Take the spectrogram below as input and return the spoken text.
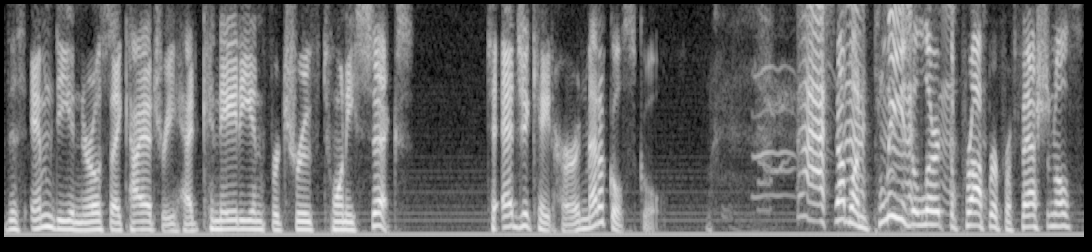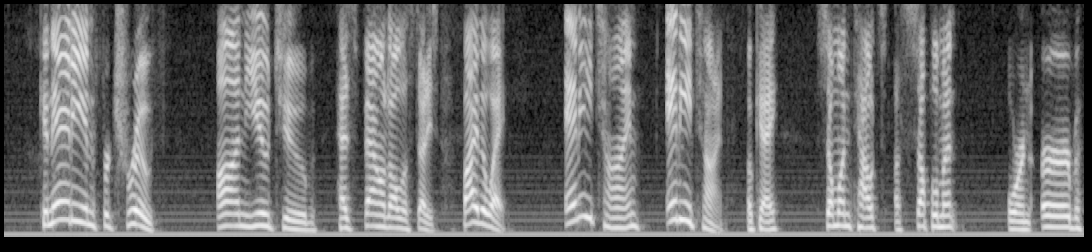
this MD in neuropsychiatry had Canadian for Truth 26 to educate her in medical school. Someone please alert the proper professionals. Canadian for Truth on YouTube has found all the studies. By the way, anytime, anytime, okay, someone touts a supplement or an herb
